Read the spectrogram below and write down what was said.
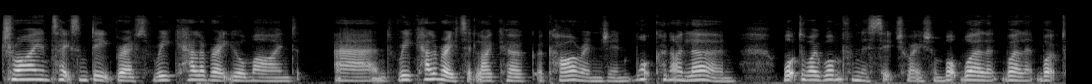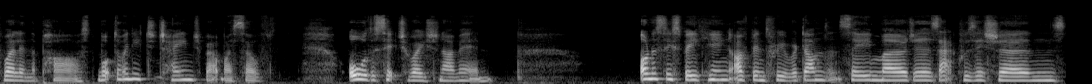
Try and take some deep breaths, recalibrate your mind, and recalibrate it like a, a car engine. What can I learn? What do I want from this situation? What well, well worked well in the past? What do I need to change about myself or the situation I'm in? Honestly speaking, I've been through redundancy, mergers, acquisitions,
